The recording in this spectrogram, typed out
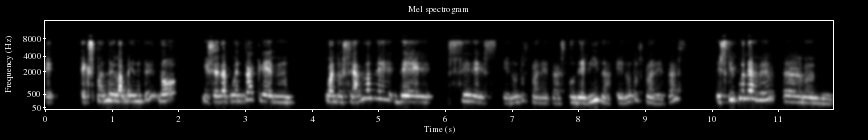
eh, expande la mente, ¿no? Y se da cuenta que mm, cuando se habla de, seres en otros planetas o de vida en otros planetas, es que puede haber em,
